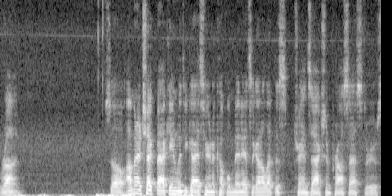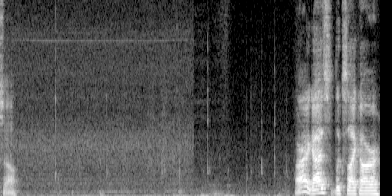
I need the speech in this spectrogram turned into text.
run. So I'm going to check back in with you guys here in a couple minutes. I got to let this transaction process through. So. Alright guys, looks like our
